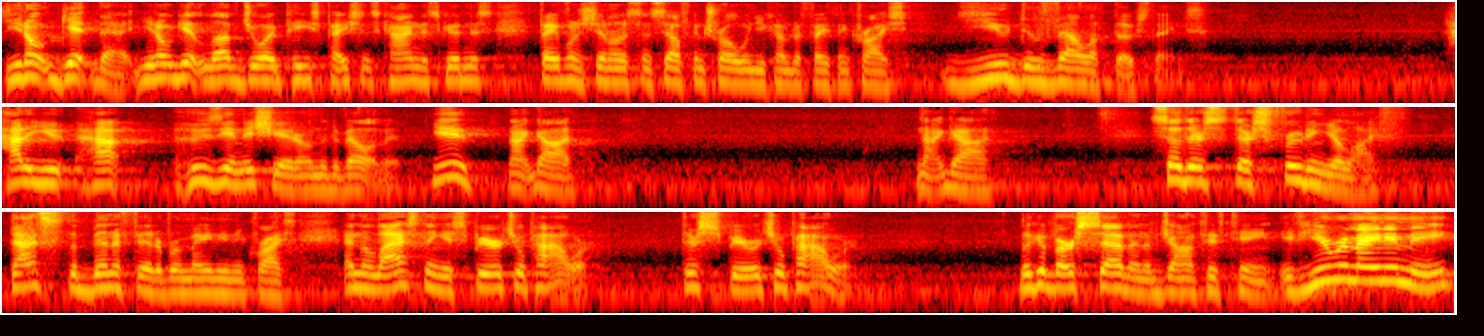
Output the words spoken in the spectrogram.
You don't get that. You don't get love, joy, peace, patience, kindness, goodness, faithfulness, gentleness, and self control when you come to faith in Christ. You develop those things. How do you, how, who's the initiator on the development? You, not God. Not God. So there's, there's fruit in your life. That's the benefit of remaining in Christ. And the last thing is spiritual power. There's spiritual power. Look at verse 7 of John 15. If you remain in me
